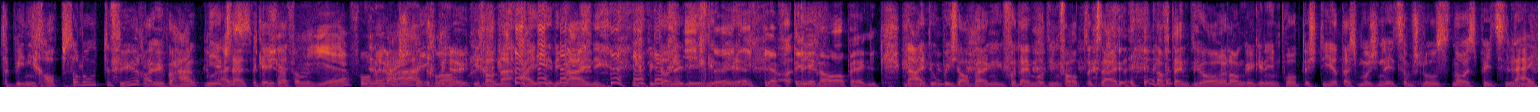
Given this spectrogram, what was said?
Da bin ich absolut dafür. Ich habe überhaupt nie Weiss, gesagt du bist dagegen. ja familiär vorbereitet, Nein, ich bin nicht. Ich habe eine eigene Meinung. Ich bin da nicht Ich irgendwie... nicht, ich bin einfach Ich- DNA-abhängig. Nein, du bist abhängig von dem, was dein Vater gesagt hat. Nachdem du jahrelang gegen ihn protestiert hast, musst du ihn jetzt am Schluss noch ein bisschen Nein.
